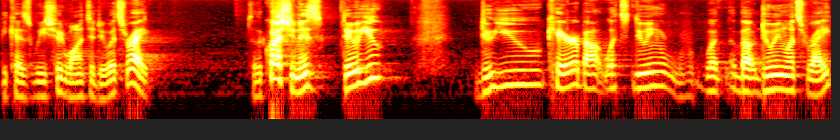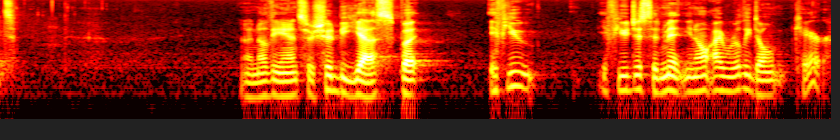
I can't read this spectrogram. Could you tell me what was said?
because we should want to do what's right. So the question is, do you? Do you care about what's doing what about doing what's right? I know the answer should be yes, but if you if you just admit, you know, I really don't care.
